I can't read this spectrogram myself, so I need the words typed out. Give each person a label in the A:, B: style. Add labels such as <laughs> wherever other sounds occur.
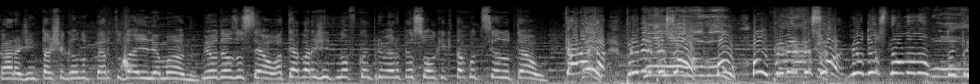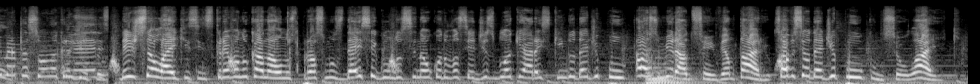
A: Cara, a gente tá chegando perto da ilha, mano. Meu Deus do céu, até agora a gente não ficou em primeira pessoa. O que que tá acontecendo, Theo? Caraca, primeira pessoa! Oh, oh, primeira pessoa! Meu Deus, não, não, não. Tô em primeira pessoa, não acredito. Deixe seu like e se inscreva no canal nos próximos 10 segundos, senão quando você desbloquear a skin do Deadpool, ela sumirá do seu inventário. Salve seu Deadpool com seu like.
